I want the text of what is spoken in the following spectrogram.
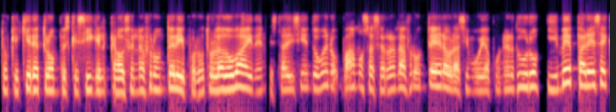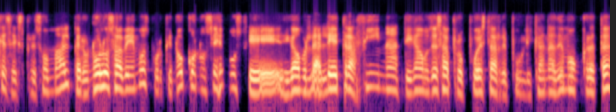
lo que quiere Trump es que siga el caos en la frontera y por otro lado Biden está diciendo, bueno, vamos a cerrar la frontera, ahora sí me voy a poner duro y me parece que se expresó mal, pero no lo sabemos porque no conocemos, eh, digamos, la letra fina, digamos, de esa propuesta republicana demócrata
